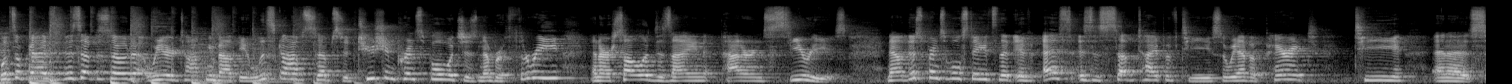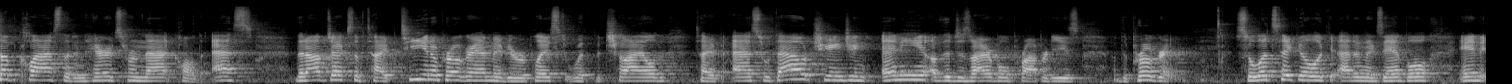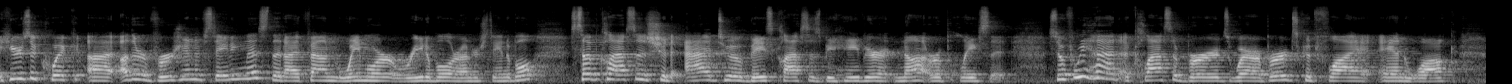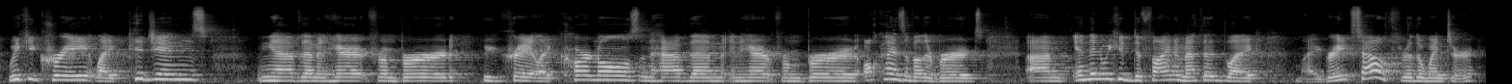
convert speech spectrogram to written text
What's up guys? This episode we are talking about the Liskov substitution principle which is number three in our solid design pattern series. Now this principle states that if S is a subtype of T, so we have a parent T and a subclass that inherits from that called S, then objects of type T in a program may be replaced with the child type S without changing any of the desirable properties of the program. So let's take a look at an example. And here's a quick uh, other version of stating this that I found way more readable or understandable. Subclasses should add to a base class's behavior, not replace it. So if we had a class of birds where our birds could fly and walk, we could create like pigeons, we have them inherit from bird. We could create like cardinals and have them inherit from bird, all kinds of other birds. Um, and then we could define a method like migrate south for the winter.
